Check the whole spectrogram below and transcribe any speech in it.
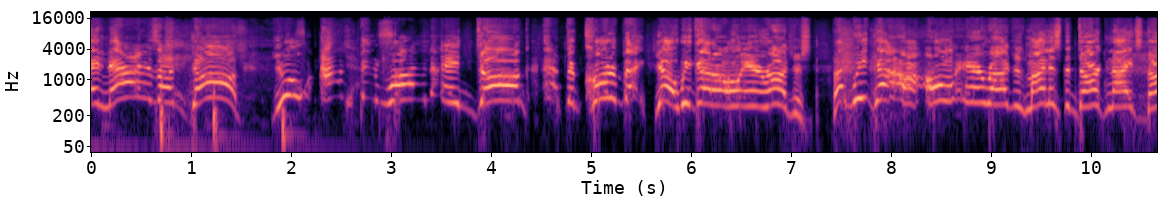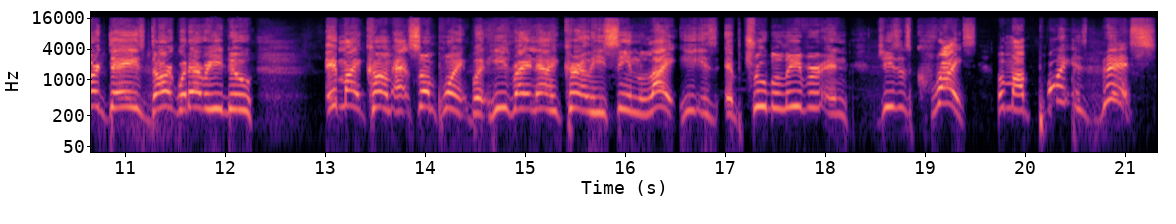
And now that is a dog. You, I've been riding a dog at the quarterback. Yo, we got our own Aaron Rodgers. Like we got our own Aaron Rodgers, minus the dark nights, dark days, dark whatever he do. It might come at some point, but he's right now. He currently he's seeing the light. He is a true believer in Jesus Christ. But my point is this:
